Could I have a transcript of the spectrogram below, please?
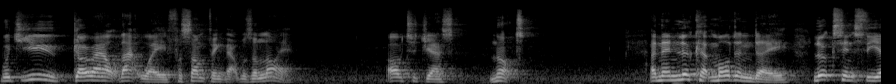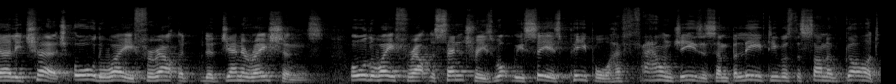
Would you go out that way for something that was a lie? I would suggest not. And then look at modern day. Look since the early church, all the way throughout the, the generations all the way throughout the centuries, what we see is people have found Jesus and believed he was the Son of God.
